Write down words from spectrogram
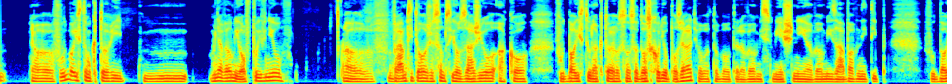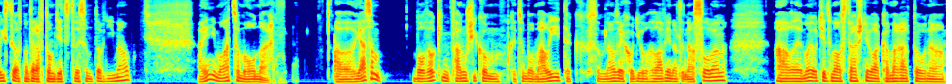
e, futbolistom, ktorý mm, mňa veľmi ovplyvnil v rámci toho, že som si ho zažil ako futbalistu, na ktorého som sa dosť chodil pozerať, lebo to bol teda veľmi smiešný a veľmi zábavný typ futbalistu, aspoň teda v tom detstve som to vnímal. A je ním Laco Molnár. Ja som bol veľkým fanúšikom, keď som bol malý, tak som naozaj chodil hlavne na ten na Slovan, ale môj otec mal strašne veľa kamarátov na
